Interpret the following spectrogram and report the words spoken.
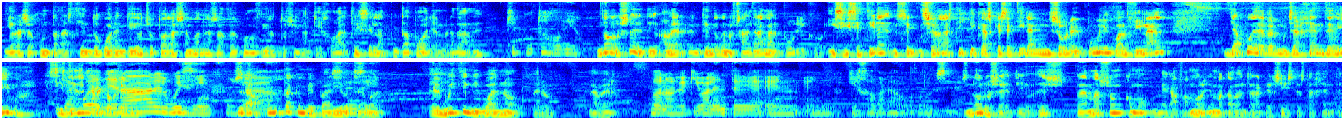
Y ahora se juntan las 148 todas las semanas a hacer conciertos en Akihabara. Tienes la puta polla, en verdad, ¿eh? Qué puto agobio. No lo sé, tío. A ver, entiendo que nos saldrán al público. Y si se tiran, si son las típicas que se tiran sobre el público al final, ya puede haber mucha gente ahí. Si ya tienes que pueden recoger. llenar el WeThink. O sea, la puta que me parió, sí, sí. El Withing igual no, pero. A ver, Bueno, el equivalente en, en Akihabara o donde sea. no lo sé, tío. Es, además son como mega famosos. Yo me acabo de enterar que existe esta gente.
